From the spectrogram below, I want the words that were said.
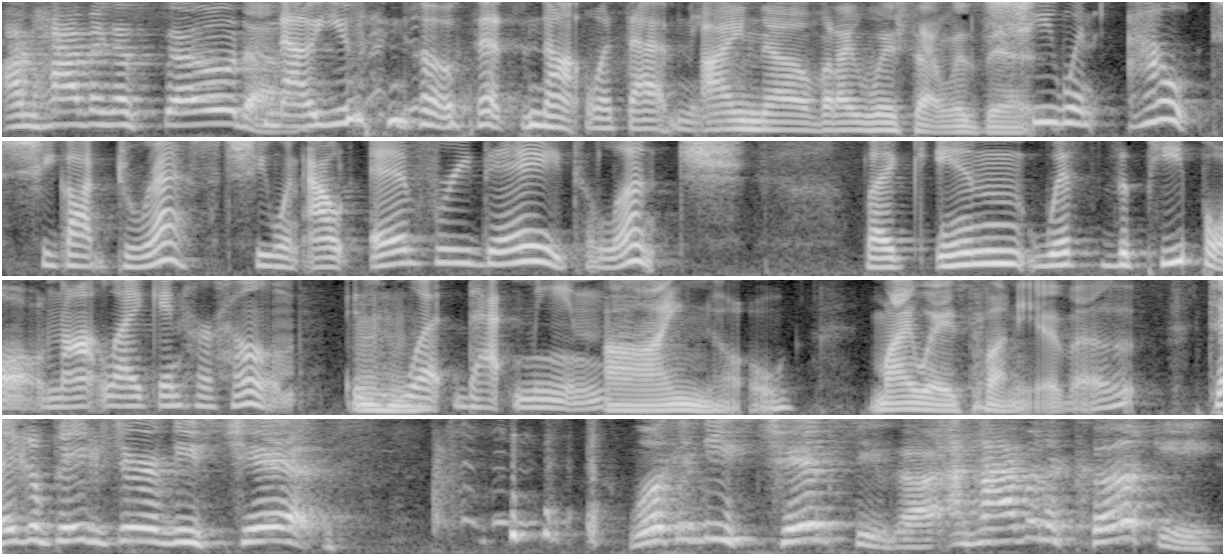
I'm having a soda. Now you know that's not what that means. I know, but I wish that was it. She went out. She got dressed. She went out every day to lunch. Like in with the people, not like in her home, is Mm-hmm. what that means. I know. My way is funnier though. Take a picture of these chips. Look at these chips you got. I'm having a cookie.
